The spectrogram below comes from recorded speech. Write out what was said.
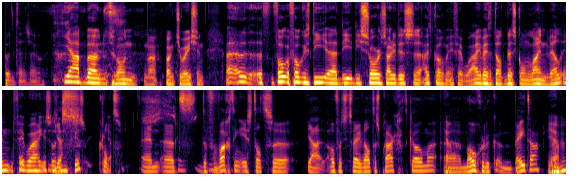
Punten en zo. ja, is gewoon nou, punctuation. Eh, eh, fo- Focus die, eh, die, die source zou die dus uitkomen in februari. Je weet dat BlizzCon Online wel in februari is, als ik me klopt. En het, de verwachting is dat ze ja, Overwatch 2 wel ter sprake gaat komen. Ja. Eh, mogelijk een beta. Ja. Mhm.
